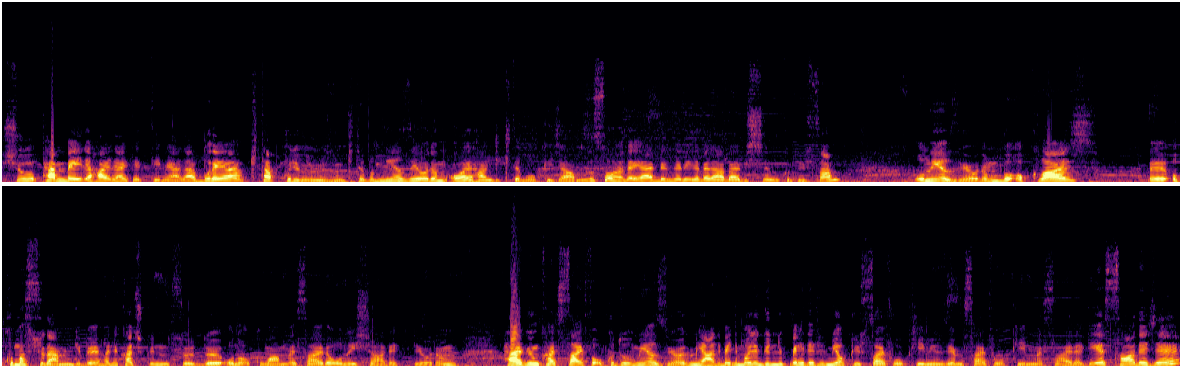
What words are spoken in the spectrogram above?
Şu pembeyle highlight ettiğim yerler. Buraya kitap kulübümüzün kitabını yazıyorum. O ay hangi kitabı okuyacağımızı. Sonra da eğer birileriyle beraber bir şeyler okuduysam onu yazıyorum. Bu oklar e, okuma sürem gibi. Hani kaç gün sürdü onu okumam vesaire onu işaretliyorum. Her gün kaç sayfa okuduğumu yazıyorum. Yani benim öyle günlük bir hedefim yok 100 sayfa okuyayım, 120 sayfa okuyayım vesaire diye. Sadece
